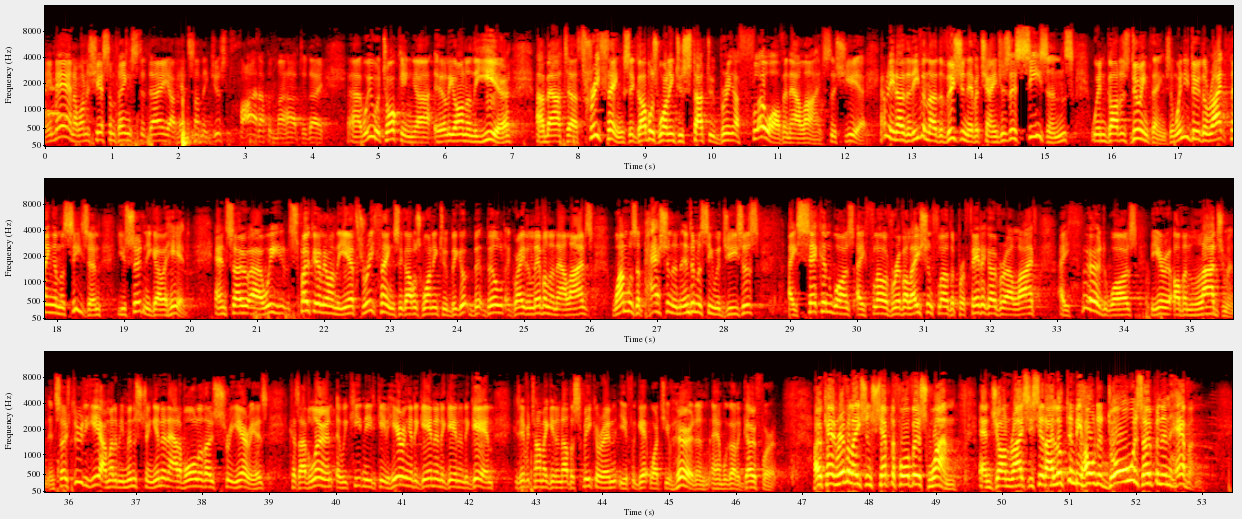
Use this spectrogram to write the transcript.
Amen. I want to share some things today. I've had something just fired up in my heart today. Uh, we were talking uh, early on in the year about uh, three things that God was wanting to start to bring a flow of in our lives this year. How many know that even though the vision never changes, there's seasons when God is doing things. And when you do the right thing in the season, you certainly go ahead. And so uh, we spoke earlier on the year three things that God was wanting to build a greater level in our lives. One was a passion and intimacy with Jesus. A second was a flow of revelation, flow of the prophetic over our life. A third was the area of enlargement. And so through the year, I'm going to be ministering in and out of all of those three areas because I've learned that we keep, need to keep hearing it again and again and again because every time I get another speaker in, you forget what you've heard and, and we've got to go for it. Okay, in Revelation chapter 4 verse 1, and John writes, he said, I looked and behold a door was open in heaven.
